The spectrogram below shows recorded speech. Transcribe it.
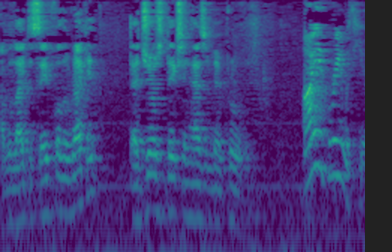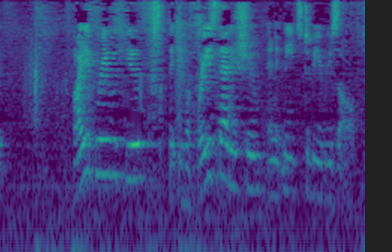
I would like to say for the record that jurisdiction hasn't been proven. I agree with you. I agree with you that you have raised that issue and it needs to be resolved.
